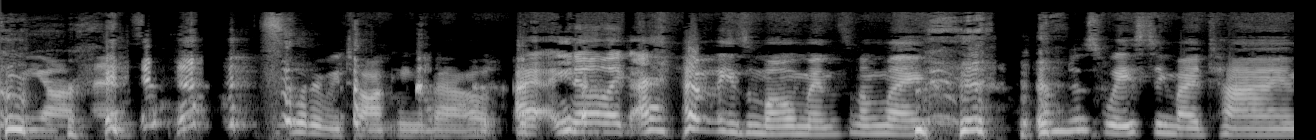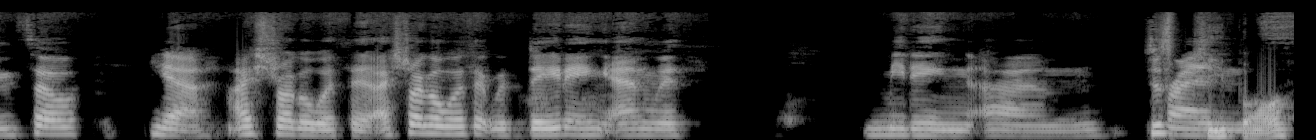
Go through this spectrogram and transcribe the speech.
beyond this. what are we talking about? I, you know, like I have these moments and I'm like, I'm just wasting my time. So yeah, I struggle with it. I struggle with it with dating and with meeting um just friends. people.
